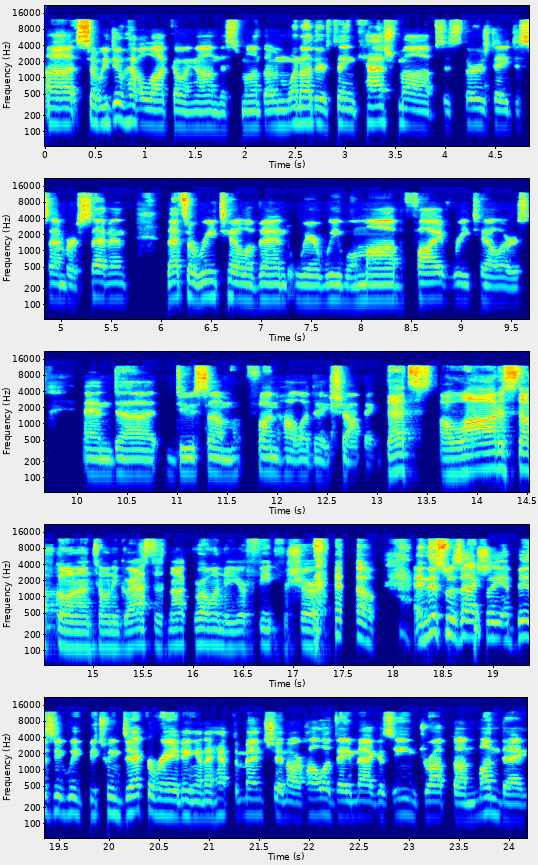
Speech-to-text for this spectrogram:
Uh, so we do have a lot going on this month. And one other thing, Cash Mobs is Thursday, December 7th. That's a retail event where we will mob five retailers and uh, do some fun holiday shopping. That's a lot of stuff going on, Tony. Grass does not grow under your feet for sure. oh, and this was actually a busy week between decorating, and I have to mention our holiday magazine dropped on Monday.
